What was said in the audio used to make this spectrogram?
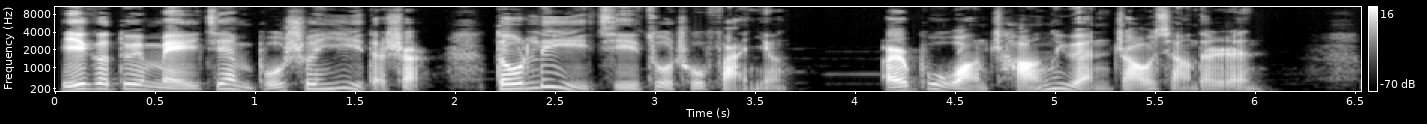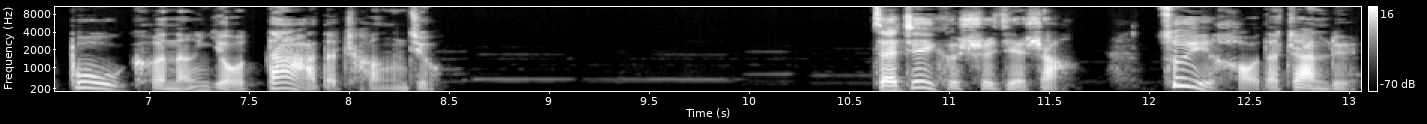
一个对每件不顺意的事儿都立即做出反应，而不往长远着想的人，不可能有大的成就。在这个世界上，最好的战略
